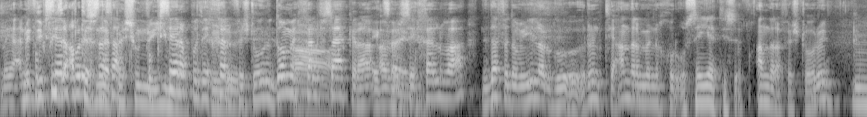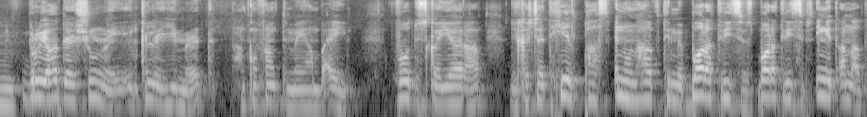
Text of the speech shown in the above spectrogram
men yani, Men det finns alltid såhär, personer i Fokusera på dig själv du? förstår du. De är Ja, självsäkra över sig själva. Det är därför de gillar att gå runt till andra människor och säga till andra förstår du. Bror jag hade en shuno, en kille i gymmet. Han kom fram till mig han bara ey. Vad du ska göra, du ska köra ett helt pass, en och en halv timme, bara triceps, bara triceps, inget annat.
